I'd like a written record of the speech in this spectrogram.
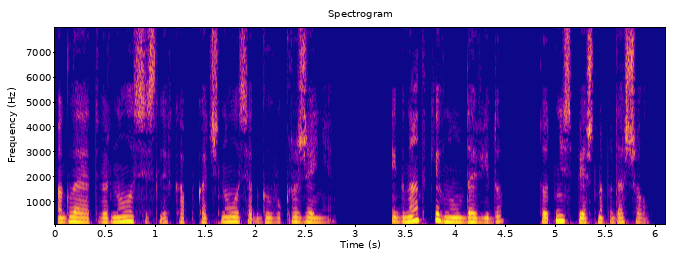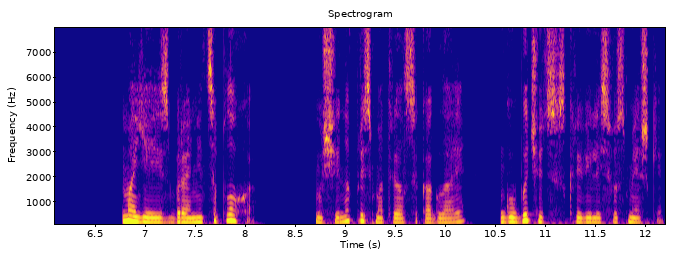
Аглая отвернулась и слегка покачнулась от головокружения. Игнат кивнул Давиду, тот неспешно подошел. «Моей избраннице плохо». Мужчина присмотрелся к Аглае, губы чуть скривились в усмешке.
